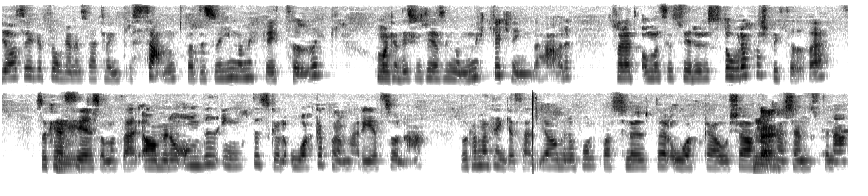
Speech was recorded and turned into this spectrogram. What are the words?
jag tycker frågan är så jäkla intressant för att det är så himla mycket etik. Och man kan diskutera så himla mycket kring det här. För att om man ska se det ur det stora perspektivet. Så kan jag Mm. se det som att så här, ja men om vi inte skulle åka på de här resorna. Då kan man tänka så här, ja men om folk bara slutar åka och köpa Nej. de här tjänsterna.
